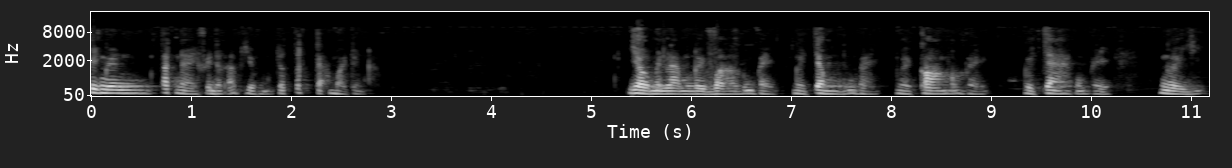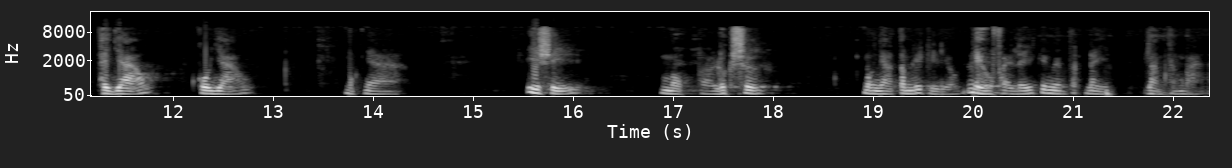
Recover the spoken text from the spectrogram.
cái nguyên tắc này phải được áp dụng cho tất cả mọi trường hợp. Dầu mình làm người vợ cũng vậy, người chồng cũng vậy, người con cũng vậy, người cha cũng vậy, người thầy giáo, cô giáo, một nhà y sĩ một à, luật sư, một nhà tâm lý trị liệu đều phải lấy cái nguyên tắc này làm căn bản.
